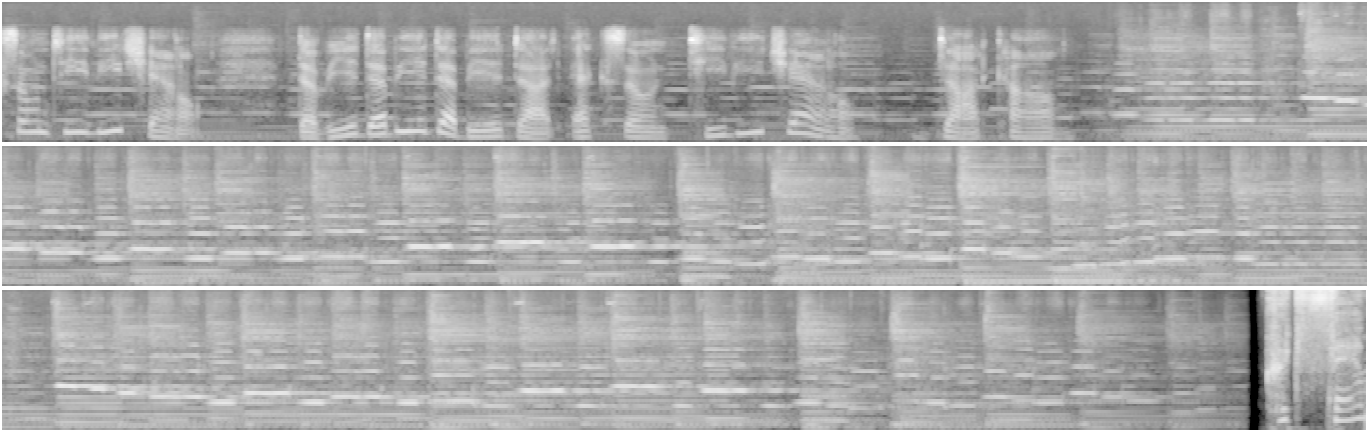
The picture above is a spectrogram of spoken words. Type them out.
Zone TV channel, www.xzonetvchannel.com. Could family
